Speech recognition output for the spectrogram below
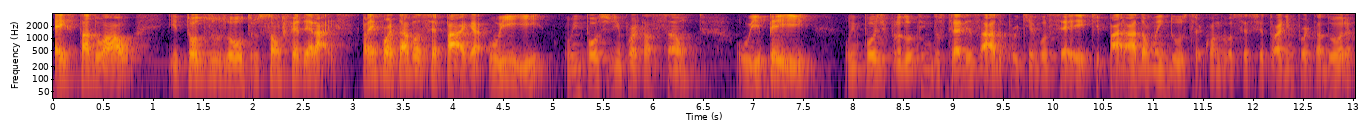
é estadual e todos os outros são federais. Para importar, você paga o II, o Imposto de Importação, o IPI, o Imposto de Produto Industrializado, porque você é equiparado a uma indústria quando você se torna importadora.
